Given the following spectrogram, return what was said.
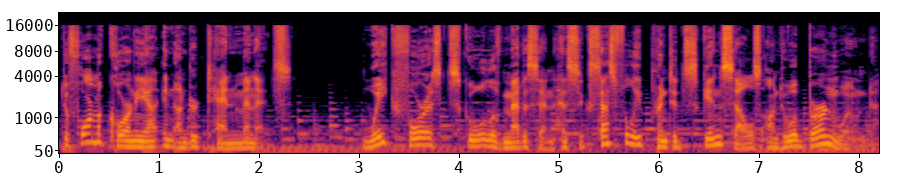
to form a cornea in under 10 minutes. Wake Forest School of Medicine has successfully printed skin cells onto a burn wound.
